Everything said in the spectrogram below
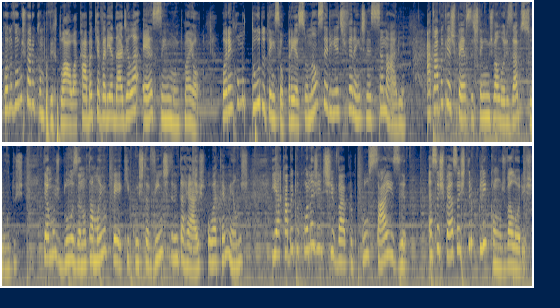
Quando vamos para o campo virtual, acaba que a variedade ela é sim muito maior. Porém, como tudo tem seu preço, não seria diferente nesse cenário. Acaba que as peças têm uns valores absurdos. Temos blusa no tamanho P que custa 20, 30 reais ou até menos. E acaba que quando a gente vai para o plus size, essas peças triplicam os valores.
